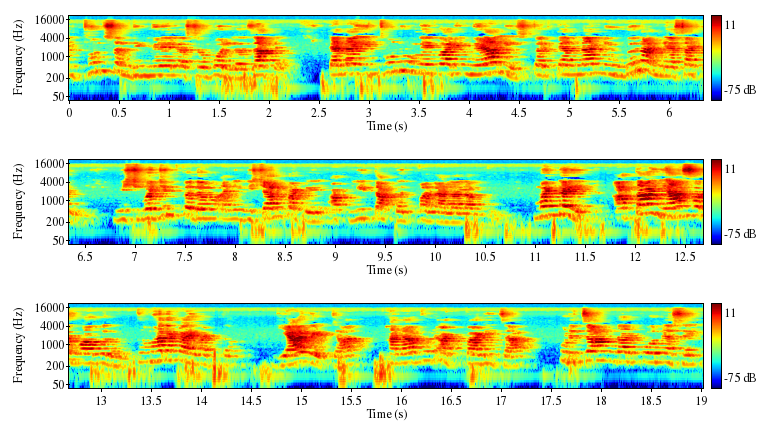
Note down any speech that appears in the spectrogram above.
इथून संधी मिळेल असं बोललं जातं त्यांना इथून उमेदवारी मिळालीच तर त्यांना निवडून आणण्यासाठी विश्वजित कदम आणि विशाल पाटील आपली ताकद पणाला लावतील. मंडळी आता या सर्वावरून तुम्हाला काय वाटतं? यावेळच्या खानापूर आटपाडीचा पुढचा आमदार कोण असेल?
